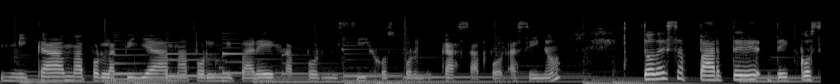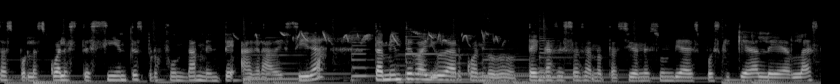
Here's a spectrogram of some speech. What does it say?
mi cama, por la pijama, por mi pareja, por mis hijos, por mi casa, por así, ¿no? Toda esa parte de cosas por las cuales te sientes profundamente agradecida, también te va a ayudar cuando tengas esas anotaciones un día después que quieras leerlas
